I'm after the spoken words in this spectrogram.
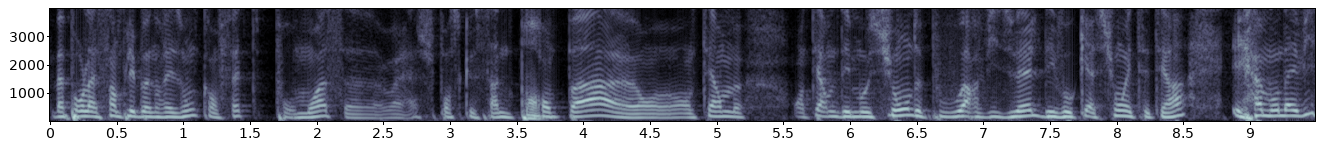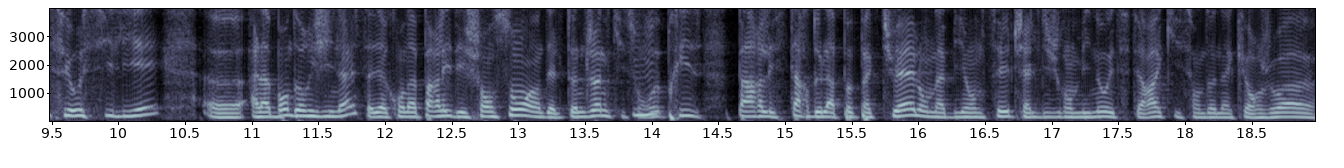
Bah pour la simple et bonne raison qu'en fait, pour moi, ça, voilà, je pense que ça ne prend pas euh, en, en termes en termes d'émotion, de pouvoir visuel, d'évocation, etc. Et à mon avis, c'est aussi lié euh, à la bande originale, c'est-à-dire qu'on a parlé des chansons hein, d'Elton John qui sont Mhm. reprises par les stars de la pop actuelle. On a Beyoncé, Childish Gambino, etc. qui s'en donnent à cœur joie euh,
